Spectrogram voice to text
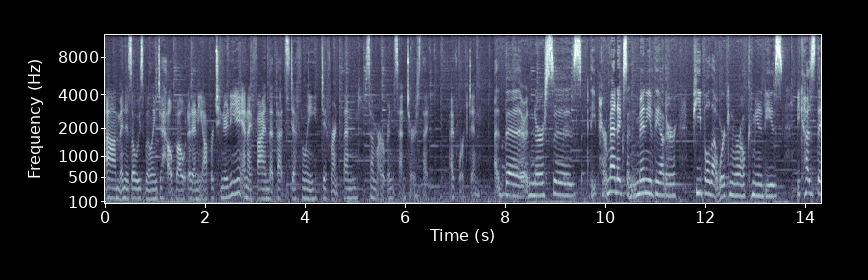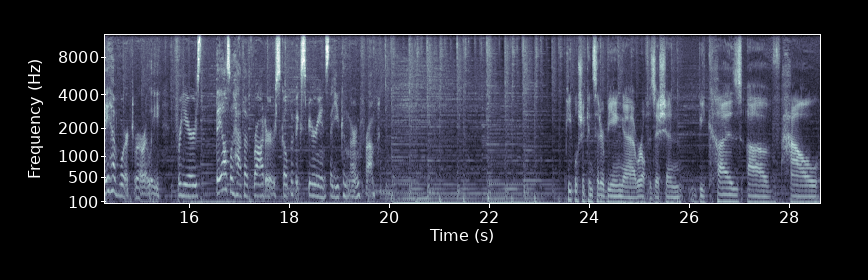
um, and is always willing to help out at any opportunity, and I find that that's definitely different than some urban centers that I've worked in. The nurses, the paramedics, and many of the other people that work in rural communities, because they have worked rurally for years, they also have a broader scope of experience that you can learn from. People should consider being a rural physician because of how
